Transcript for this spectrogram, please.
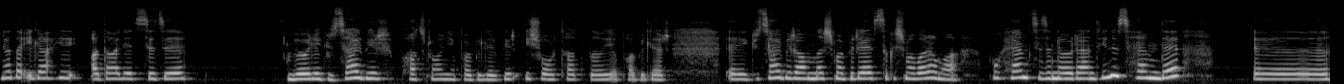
Ya da ilahi adalet sizi böyle güzel bir patron yapabilir, bir iş ortaklığı yapabilir. Ee, güzel bir anlaşma, bir el sıkışma var ama bu hem sizin öğrendiğiniz hem de e,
